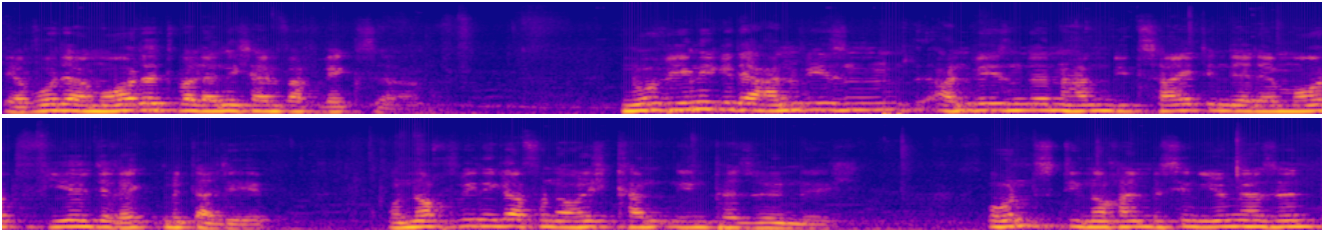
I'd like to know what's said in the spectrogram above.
Er wurde ermordet, weil er nicht einfach wegsah. Nur wenige der Anwesenden haben die Zeit, in der der Mord fiel, direkt miterlebt. Und noch weniger von euch kannten ihn persönlich. Uns, die noch ein bisschen jünger sind,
